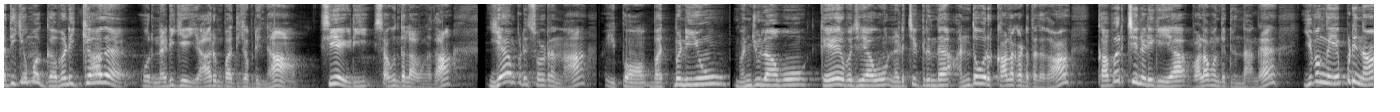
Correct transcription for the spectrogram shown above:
அதிகமாக கவனிக்காத ஒரு நடிகை யாரும் பார்த்தீங்க அப்படின்னா சிஐடி சகுந்தலா அவங்க தான். ஏன் அப்படி சொல்கிறேன்னா இப்போ பத்மினியும் மஞ்சுளாவும் கே விஜயாவும் நடிச்சிட்டு இருந்த அந்த ஒரு காலகட்டத்தில் தான் கவர்ச்சி நடிகையாக வளம் வந்துட்டு இருந்தாங்க. இவங்க எப்படின்னா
